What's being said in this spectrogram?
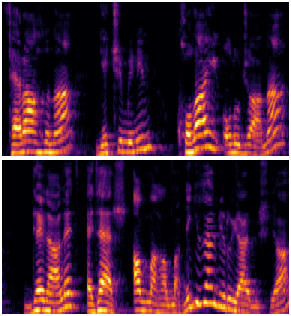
ferahına, geçiminin kolay olacağına delalet eder. Allah Allah ne güzel bir rüyaymış ya.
